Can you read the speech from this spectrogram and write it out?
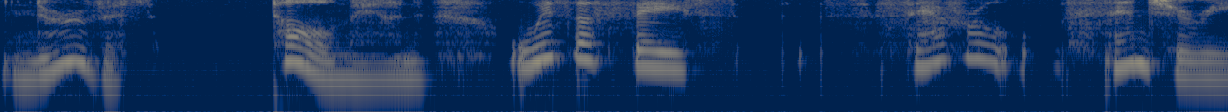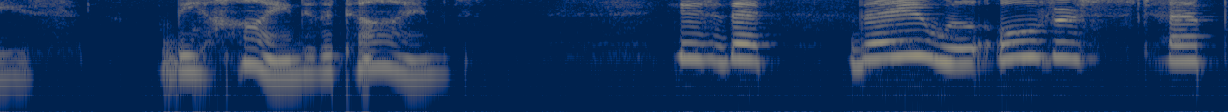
nervous, tall man with a face several centuries behind the times, is that they will overstep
